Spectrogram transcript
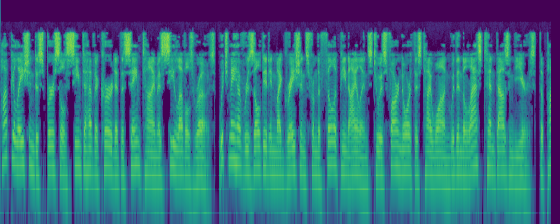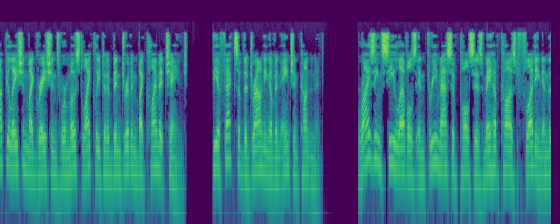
Population dispersals seem to have occurred at the same time as sea levels rose, which may have resulted in migrations from the Philippine Islands to as far north as Taiwan within the last 10,000 years. The population migrations were most likely to have been driven by climate change the effects of the drowning of an ancient continent. Rising sea levels in three massive pulses may have caused flooding and the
